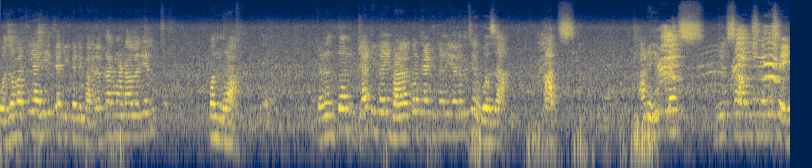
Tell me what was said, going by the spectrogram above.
वजाबाकी आहे त्या ठिकाणी भागाकार मांडावा लागेल. पंधरा. त्यानंतर ज्या ठिकाणी भागाकार त्या ठिकाणी काय करायचे म्हणजे वजा पाच. आणि हे प्लस म्हणजे सहा दशला कसं आहे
